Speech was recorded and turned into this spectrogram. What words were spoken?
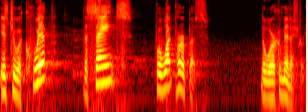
is to equip the saints for what purpose? the work of ministry,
